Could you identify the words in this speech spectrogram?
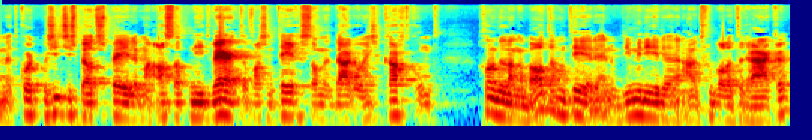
met kort positiespel te spelen. Maar als dat niet werkt, of als een tegenstander daardoor in zijn kracht komt, gewoon de lange bal te hanteren. En op die manier aan het voetballen te raken.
